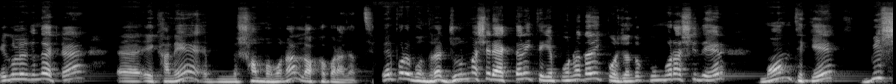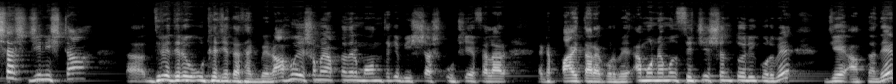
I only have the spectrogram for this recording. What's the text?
এগুলোর কিন্তু একটা এখানে সম্ভাবনা লক্ষ্য করা যাচ্ছে। এরপরে বন্ধুরা, জুন মাসের এক তারিখ থেকে পনেরো তারিখ পর্যন্ত কুম্ভ রাশিদের মন থেকে বিশ্বাস জিনিসটা ধীরে ধীরে উঠে যেতে থাকবে। রাহু এ সময় আপনাদের মন থেকে বিশ্বাস উঠিয়ে ফেলার একটা পায়তারা করবে। এমন এমন সিচুয়েশন তৈরি করবে যে আপনাদের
